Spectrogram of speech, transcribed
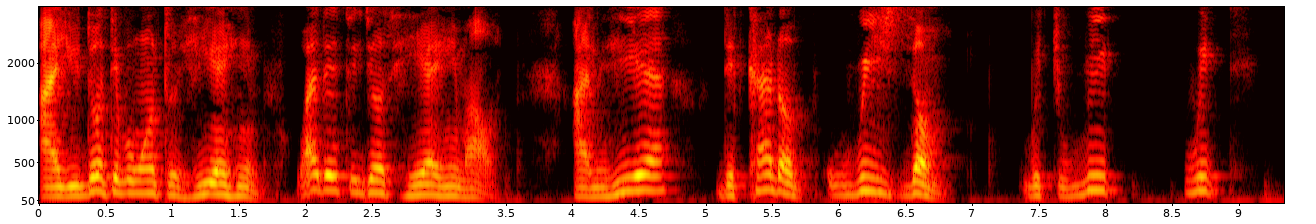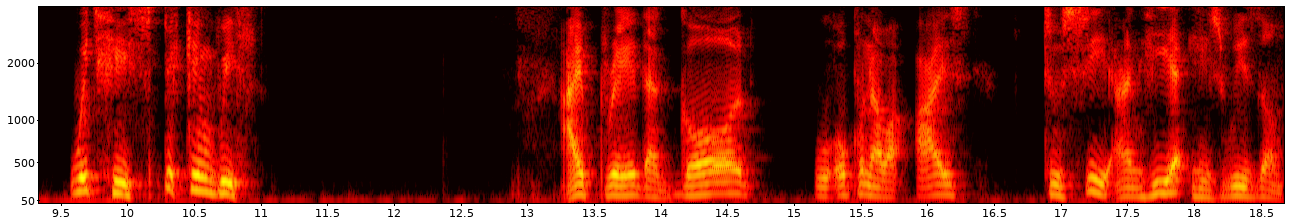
And you don't even want to hear him. Why don't you just hear him out and hear the kind of wisdom which we with which he's speaking with? I pray that God will open our eyes to see and hear his wisdom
